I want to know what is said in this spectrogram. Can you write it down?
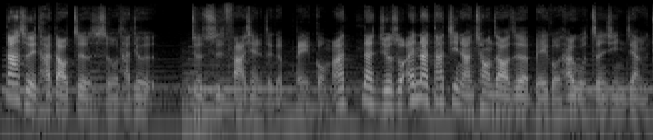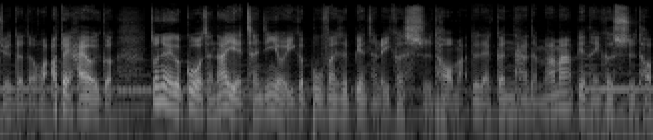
那所以他到这个时候，他就。就是发现了这个 bagel 嘛，那那就是说，哎，那他既然创造了这个 bagel，他如果真心这样觉得的话，啊，对，还有一个中间有一个过程，他也曾经有一个部分是变成了一颗石头嘛，对不对？跟他的妈妈变成一颗石头，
